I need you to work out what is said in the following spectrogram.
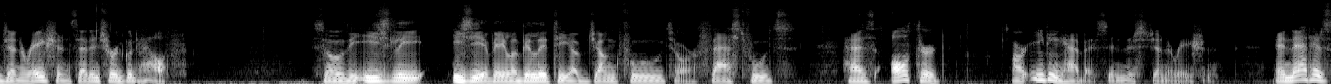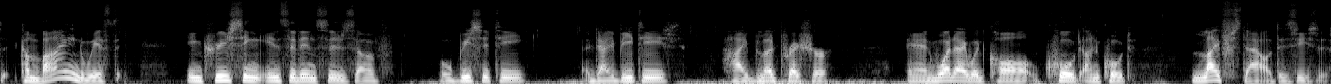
generations that ensured good health. So the easily easy availability of junk foods or fast foods has altered our eating habits in this generation. And that has combined with increasing incidences of obesity, diabetes, high blood pressure, and what I would call quote unquote lifestyle diseases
